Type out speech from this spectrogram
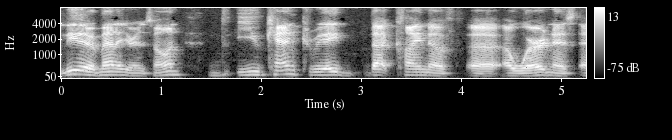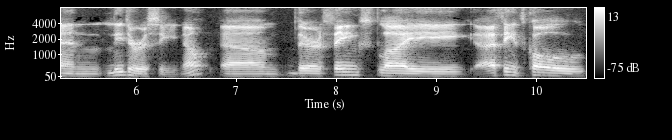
leader manager and so on you can create that kind of uh, awareness and literacy no um, there are things like i think it's called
